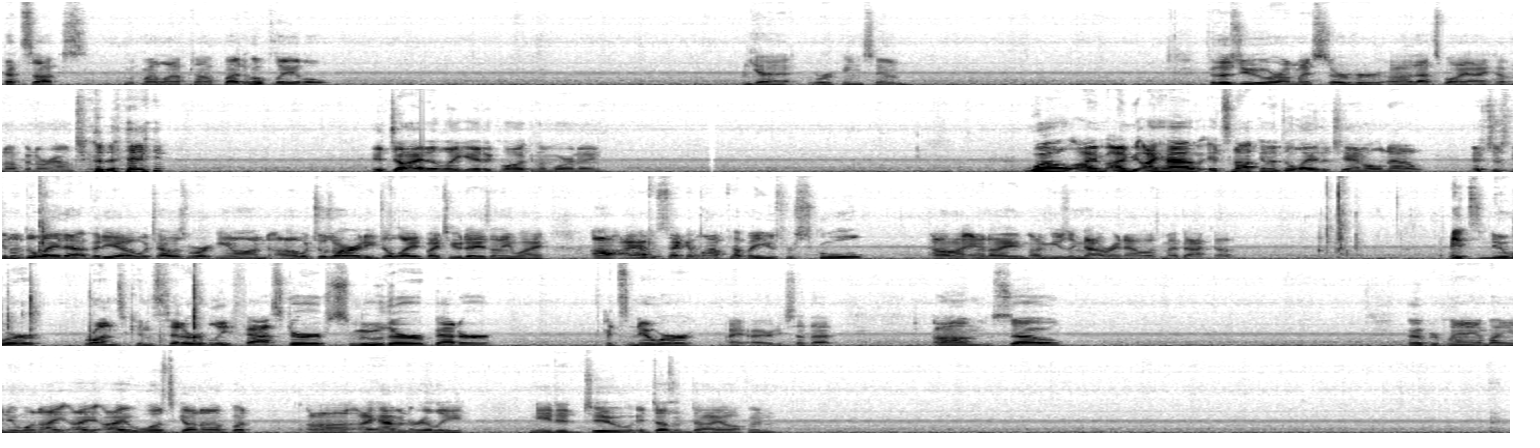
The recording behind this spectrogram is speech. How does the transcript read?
that sucks with my laptop, but hopefully it'll get working soon. For those of you who are on my server, uh, that's why I have not been around today. it died at like 8 o'clock in the morning. Well, I'm, I'm, I have, it's not going to delay the channel now. It's just going to delay that video, which I was working on, uh, which was already delayed by two days anyway. Uh, I have a second laptop I use for school, uh, and I, I'm using that right now as my backup. It's newer, runs considerably faster, smoother, better. It's newer. I, I already said that. Um, so... I hope you're planning on buying a new one. I, I, I was gonna, but uh, I haven't really needed to. It doesn't die often.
